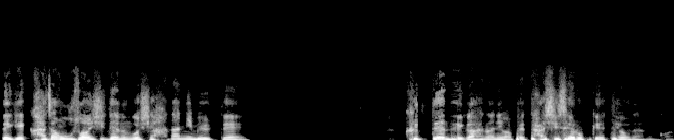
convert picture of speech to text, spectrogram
내게 가장 우선시 되는 것이 하나님일 때, 그때 내가 하나님 앞에 다시 새롭게 태어나는 것.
